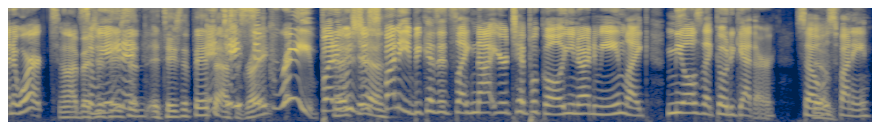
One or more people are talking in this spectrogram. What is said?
and it worked. And I bet so you it tasted it. it. tasted fantastic, it tasted right? great, but it was just yeah. funny because it's like not your typical, you know what I mean? Like meals that go together. So Yeah. it was funny.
